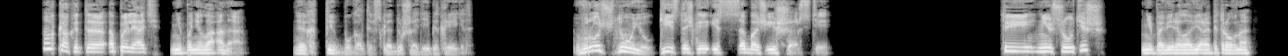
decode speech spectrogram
— А как это опылять? — не поняла она. — Эх ты, бухгалтерская душа, дебет кредит. Вручную, кисточкой из собачьей шерсти. — Ты не шутишь? — не поверила Вера Петровна. —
